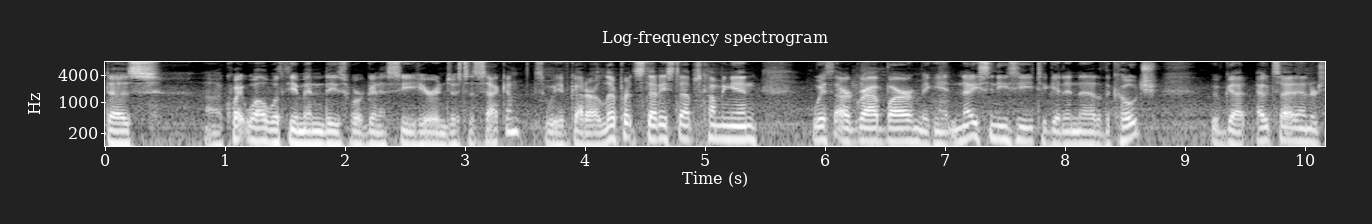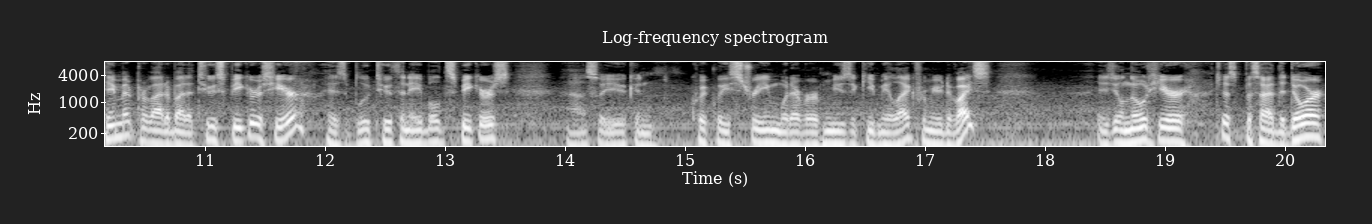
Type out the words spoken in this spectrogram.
does uh, quite well with the amenities we're going to see here in just a second. So we've got our Lippert steady steps coming in with our grab bar, making it nice and easy to get in and out of the coach. We've got outside entertainment provided by the two speakers here, his Bluetooth enabled speakers, uh, so you can quickly stream whatever music you may like from your device. As you'll note here, just beside the door,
